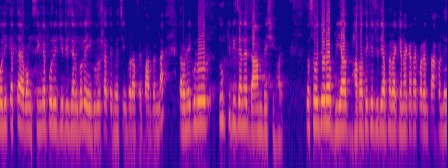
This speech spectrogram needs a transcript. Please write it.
কলিকাতা এবং সিঙ্গাপুরি যে ডিজাইনগুলো, এগুলোর সাথে ম্যাচিং করে আপনি পারবেন না, কারণ এগুলোর তুর্কি ডিজাইনের দাম বেশি হয়। তো সৌদি আরব, রিয়াদ, ভাতা থেকে যদি আপনারা কেনাকাটা করেন, তাহলে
